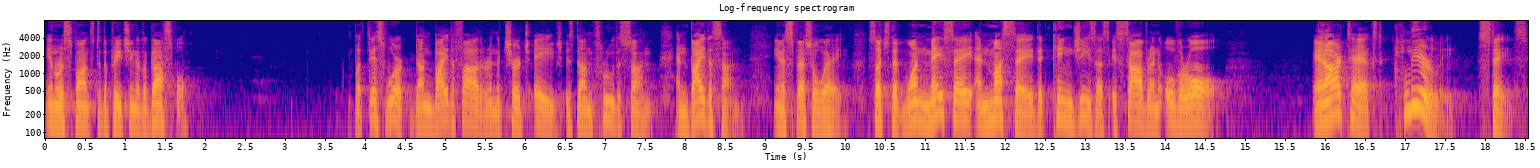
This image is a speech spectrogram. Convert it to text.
in response to the preaching of the gospel. But this work done by the Father in the church age is done through the Son and by the Son in a special way, such that one may say and must say that King Jesus is sovereign over all. And our text clearly states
